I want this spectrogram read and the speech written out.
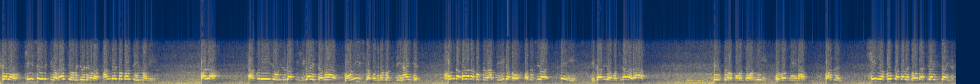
しかも金正日が拉致を認めてから3年も経っているのにまだ100人以上いる拉致被害者の5人しか取り戻していないんです。こんなバカなことがあっていいかと私は常に怒りを持ちながら政府との交渉に臨んでいますまず真の国家たれと私は言いたいです。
